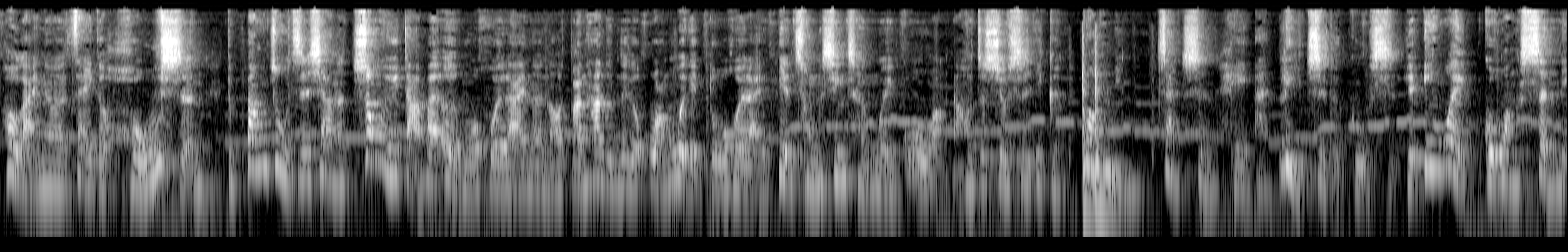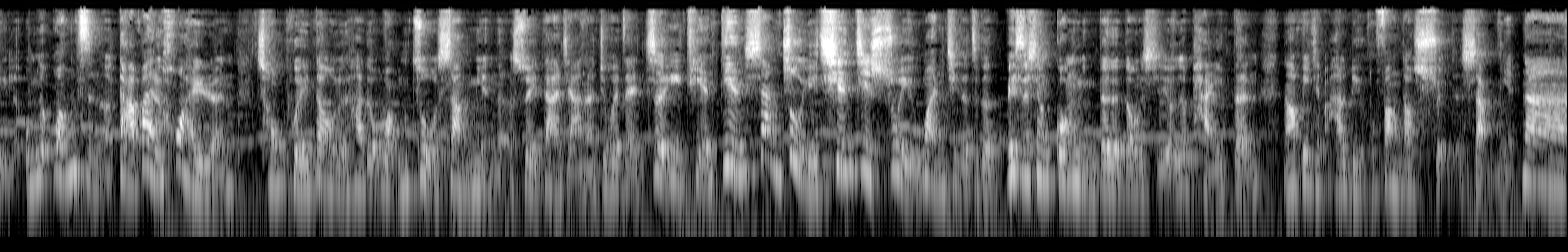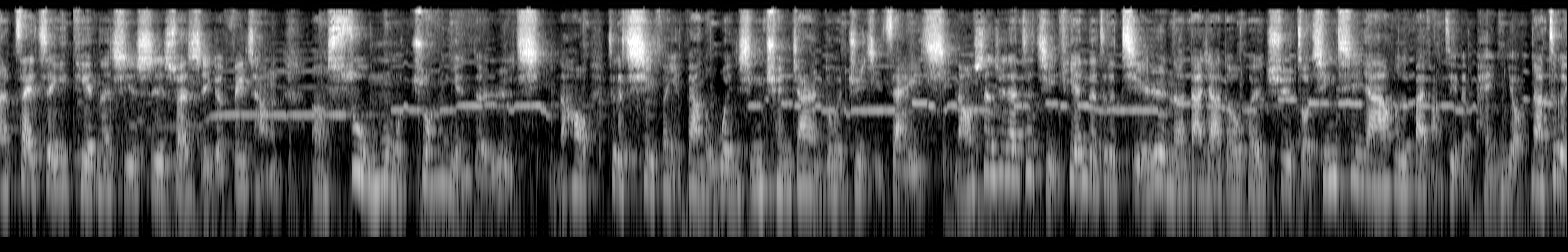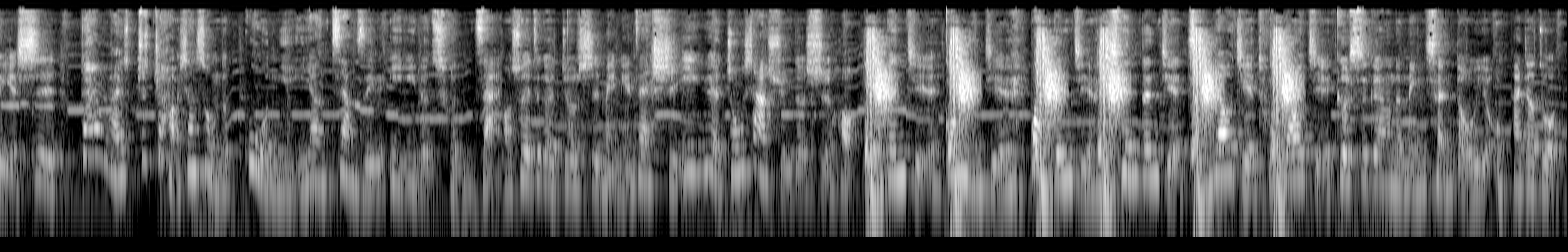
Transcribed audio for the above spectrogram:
后来呢，在一个猴神的帮助之下呢，终于打败恶魔回来呢，然后把他的那个王位给夺回来，便重新成为国王。然后这就是一个光明战胜黑暗励志的故事。也因为国王胜利了，我们的王子呢，打败了坏人，重回到了他的王座上面呢，所以大家呢就会在这一天点上数以千计、数以万计的这个 类似像光明灯的东西哦，就排灯，然后并且把它流放到。水的上面。那在这一天呢，其实是算是一个非常呃肃穆庄严的日期，然后这个气氛也非常的温馨，全家人都会聚集在一起，然后甚至在这几天的这个节日呢，大家都会去走亲戚呀、或者拜访自己的朋友。那这个也是对他们来，就就好像是我们的过年一样，这样子一个意义的存在。哦，所以这个就是每年在十一月中下旬的时候，点灯节、光明节、万灯节、千灯节、斩妖节、屠妖节，各式各样的名称都有，它叫做。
